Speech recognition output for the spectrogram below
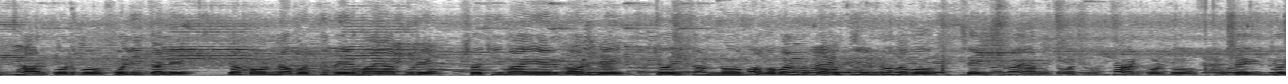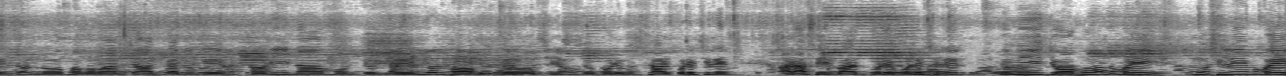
উদ্ধার করব কলিকালে। যখন নবদ্বীপের মায়াপুরে শচী মায়ের গর্ভে চৈতন্য ভগবান অবতীর্ণ হব সেই সময় আমি তোমাকে উদ্ধার করব। সেই চৈতন্য ভগবান চাঁদ কাজীকে হরি নাম মন্ত্র দিয়ে ভক্ত শিষ্য করে উদ্ধার করেছিলেন। আর আশীর্বাদ করে বলেছিলেন, তুমি জবন হয়ে মুসলিম হয়ে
